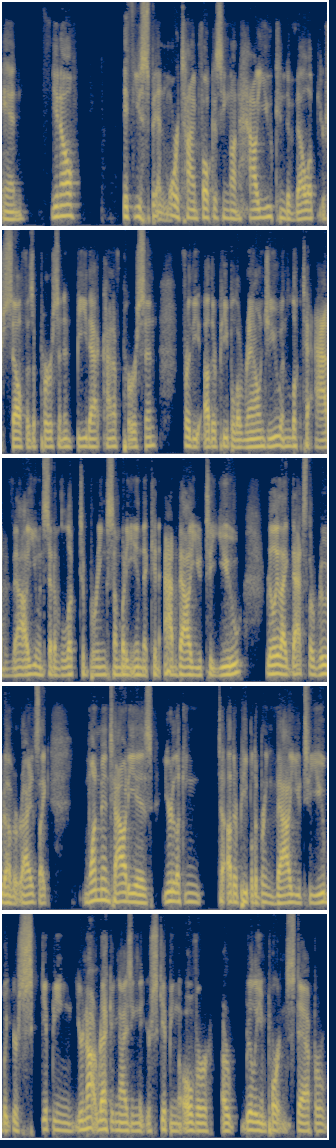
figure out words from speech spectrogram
and you know if you spend more time focusing on how you can develop yourself as a person and be that kind of person for the other people around you and look to add value instead of look to bring somebody in that can add value to you really like that's the root of it right? It's like one mentality is you're looking to other people to bring value to you but you're skipping you're not recognizing that you're skipping over a really important step or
